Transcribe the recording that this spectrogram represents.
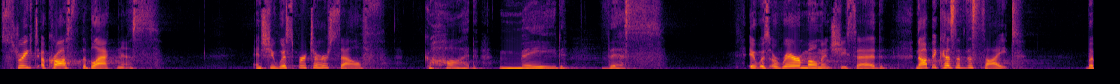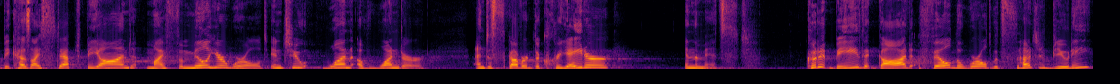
streaked across the blackness, and she whispered to herself, God made this. It was a rare moment, she said, not because of the sight, but because I stepped beyond my familiar world into one of wonder and discovered the Creator in the midst. Could it be that God filled the world with such beauty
